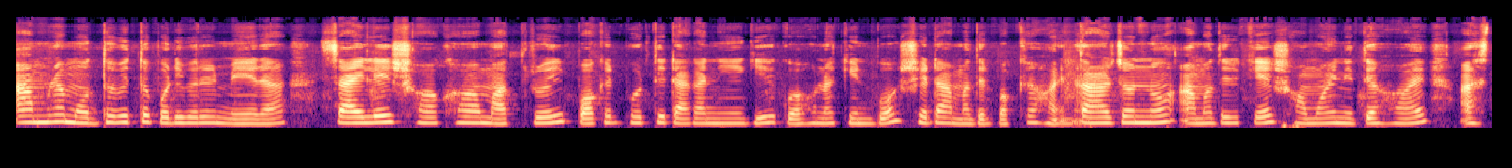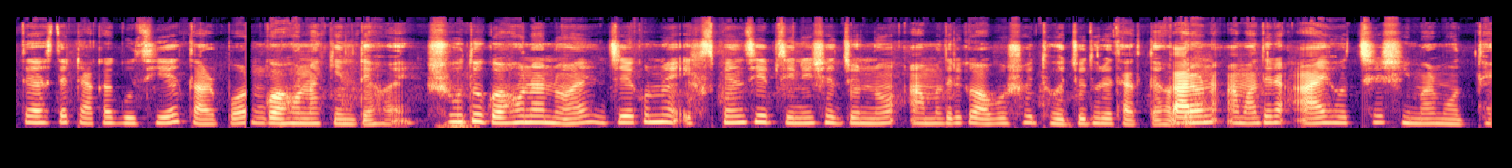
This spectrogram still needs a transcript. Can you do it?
আমরা মধ্যবিত্ত পরিবারের মেয়েরা চাইলেই শখ হওয়া মাত্রই পকেট ভর্তি টাকা নিয়ে গিয়ে গহনা কিনবো, সেটা আমাদের পক্ষে হয় না। তার জন্য আমাদেরকে সময় নিতে হয়, আস্তে আস্তে টাকা গুছিয়ে তারপর গহনা কিনতে হয়। শুধু গহনা নয় যে কোনো এক্সপেন্সিভ জিনিসের জন্য আমাদেরকে অবশ্যই ধৈর্য ধরে থাকতে হবে। কারণ আমাদের আয় হচ্ছে সীমার মধ্যে।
